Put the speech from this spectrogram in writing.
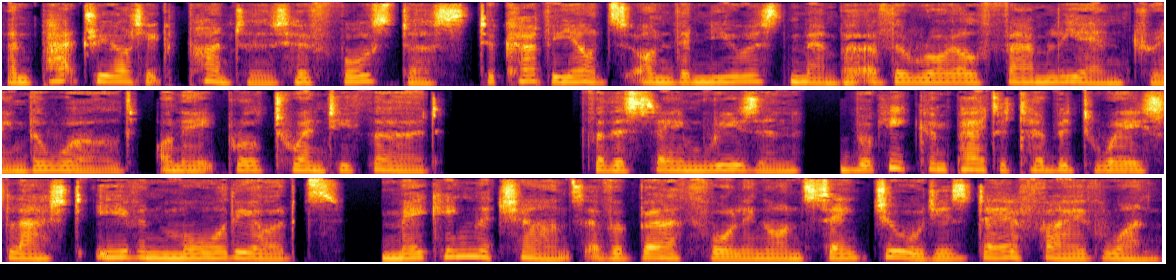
and patriotic punters have forced us to cut the odds on the newest member of the royal family entering the world on April 23. For the same reason, bookie competitor Betway slashed even more the odds, making the chance of a birth falling on St. George's Day a 5-1.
